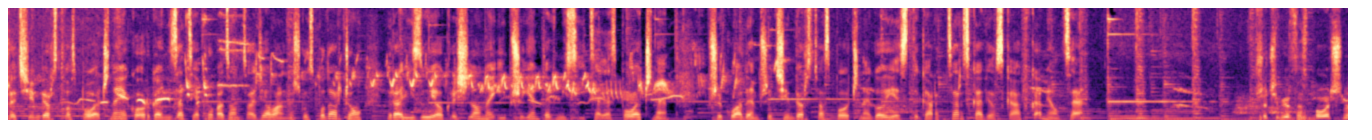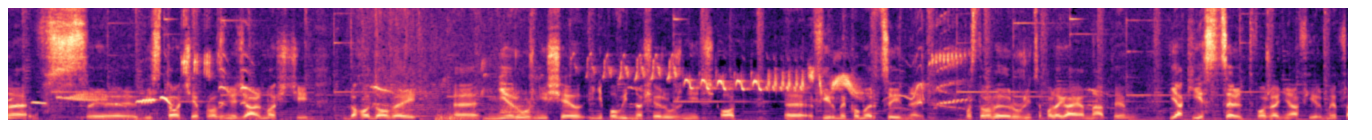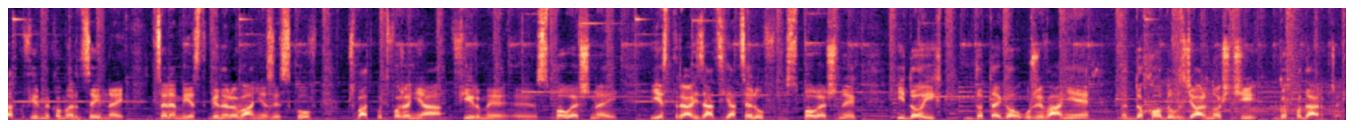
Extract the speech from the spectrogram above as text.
Przedsiębiorstwo społeczne jako organizacja prowadząca działalność gospodarczą realizuje określone i przyjęte w misji cele społeczne. Przykładem przedsiębiorstwa społecznego jest garncarska wioska w Kamionce. Przedsiębiorstwo społeczne w, istocie prowadzeniu działalności dochodowej e, nie różni się i nie powinno się różnić od e, firmy komercyjnej. Podstawowe różnice polegają na tym, jaki jest cel tworzenia firmy. W przypadku firmy komercyjnej celem jest generowanie zysków. W przypadku tworzenia firmy e, społecznej jest realizacja celów społecznych i do, ich, do tego używanie dochodów z działalności gospodarczej.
